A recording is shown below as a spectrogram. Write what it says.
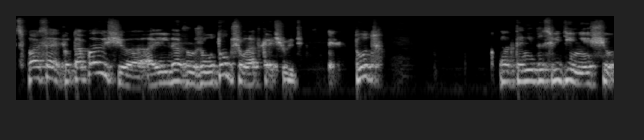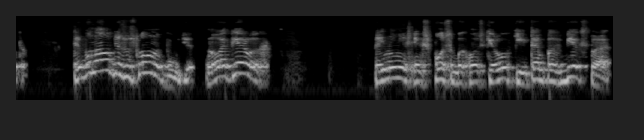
спасать утопающего, а или даже уже утопшего откачивать, тут как-то не до сведения счетов. Трибунал, безусловно, будет. Но, во-первых, при нынешних способах маскировки и темпах бегства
